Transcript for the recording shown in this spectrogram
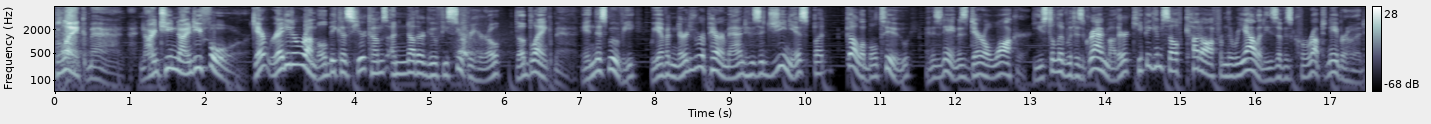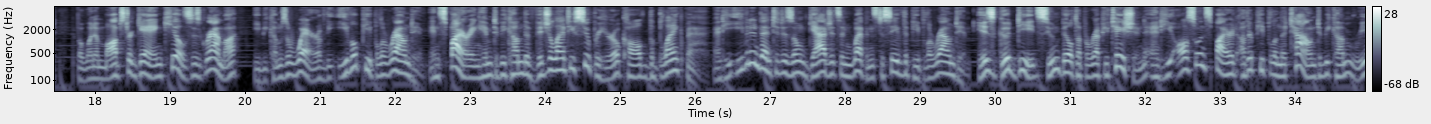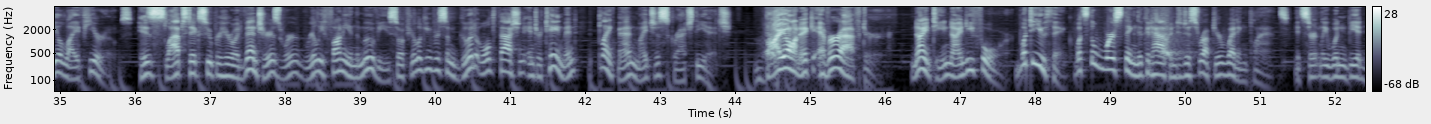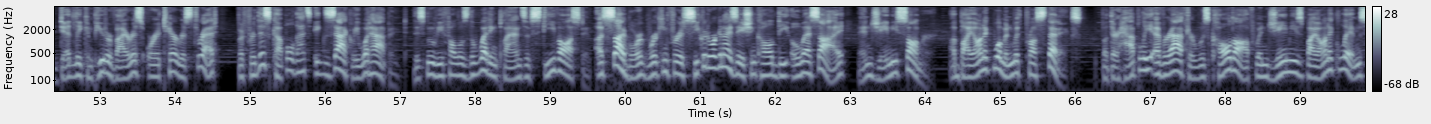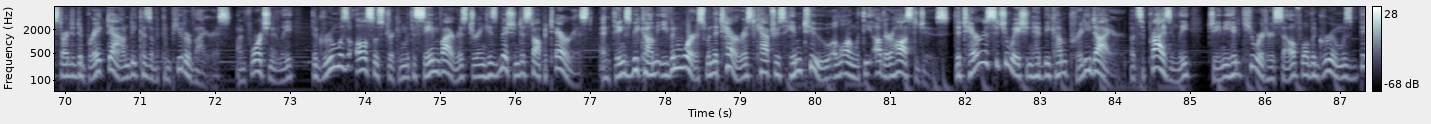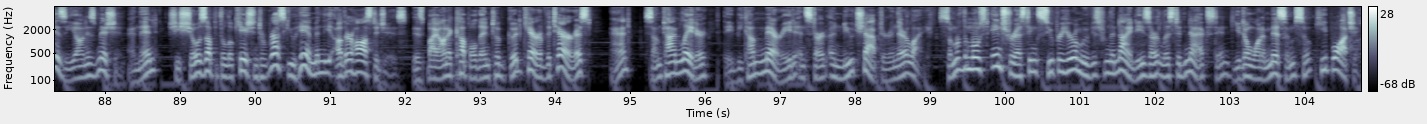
Blankman, 1994. Get ready to rumble because here comes another goofy superhero, the Blankman. In this movie, we have a nerdy repairman who's a genius but gullible too, and his name is Daryl Walker. He used to live with his grandmother, keeping himself cut off from the realities of his corrupt neighborhood. But when a mobster gang kills his grandma, he becomes aware of the evil people around him, inspiring him to become the vigilante superhero called the Blankman, and he even invented his own gadgets and weapons to save the people around him. His good deeds soon built up a reputation, and he also inspired other people in the town to become real life heroes. His slapstick superhero adventures were really funny in the movies, so if you're looking for some good old fashioned entertainment, Blankman might just scratch the itch. Bionic Ever After. 1994. What do you think? What's the worst thing that could happen to disrupt your wedding plans? It certainly wouldn't be a deadly computer virus or a terrorist threat, but for this couple, that's exactly what happened. This movie follows the wedding plans of Steve Austin, a cyborg working for a secret organization called the OSI, and Jaime Sommer, a bionic woman with prosthetics, but their happily ever after was called off when Jaime's bionic limbs started to break down because of a computer virus. Unfortunately, the groom was also stricken with the same virus during his mission to stop a terrorist, and things become even worse when the terrorist captures him too along with the other hostages. The terrorist situation had become pretty dire, but surprisingly, Jamie had cured herself while the groom was busy on his mission, and then she shows up at the location to rescue him and the other hostages. This bionic couple then took good care of the terrorist, and sometime later, they become married and start a new chapter in their life. Some of the most interesting superhero movies from the 90s are listed next, and you don't want to miss them, so keep watching.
